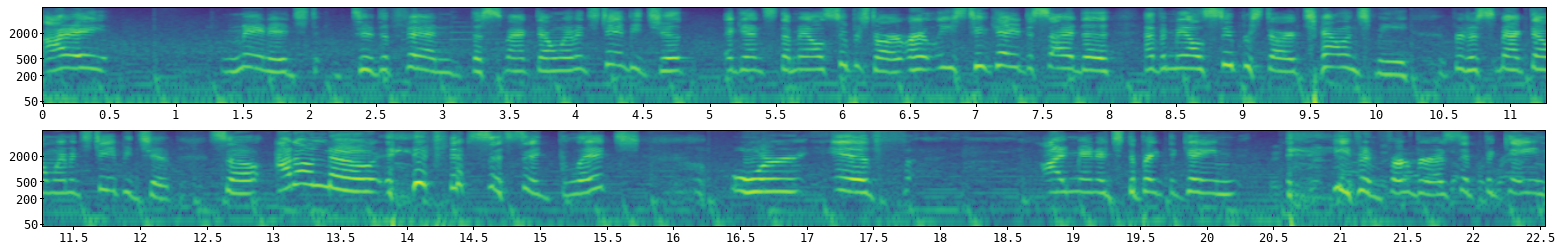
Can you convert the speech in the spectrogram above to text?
I managed to defend the SmackDown Women's Championship against the male superstar, or at least 2K decided to have a male superstar challenge me for the SmackDown Women's Championship. So I don't know if this is a glitch or if I managed to break the game even further as if the game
